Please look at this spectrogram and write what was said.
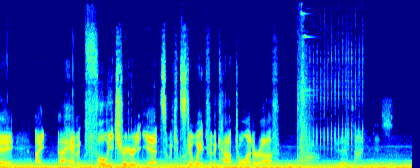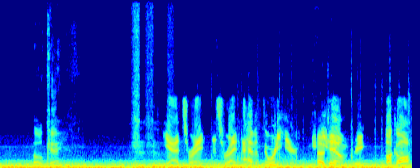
okay. I, I haven't fully triggered it yet, so we can still wait for the cop to wander off. Good time for this. Okay. Yeah, that's right. That's right. I have authority here. You, Okay, you don't. three. Fuck off.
